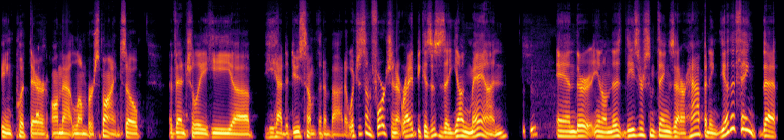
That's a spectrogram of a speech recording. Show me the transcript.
being put there on that lumbar spine. So eventually, he uh, he had to do something about it, which is unfortunate, right? Because this is a young man, mm-hmm. and there, you know, th- these are some things that are happening. The other thing that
